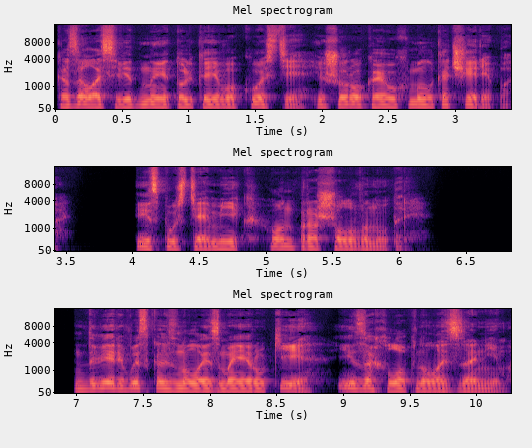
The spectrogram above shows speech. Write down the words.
Казалось, видны только его кости и широкая ухмылка черепа. И спустя миг он прошел внутрь. Дверь выскользнула из моей руки и захлопнулась за ним.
